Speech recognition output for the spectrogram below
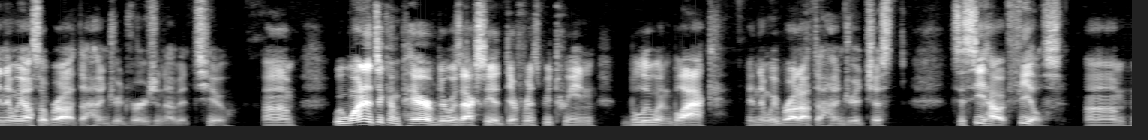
And then we also brought the 100 version of it too. Um, we wanted to compare if there was actually a difference between blue and black. And then we brought out the 100 just to see how it feels. Um,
